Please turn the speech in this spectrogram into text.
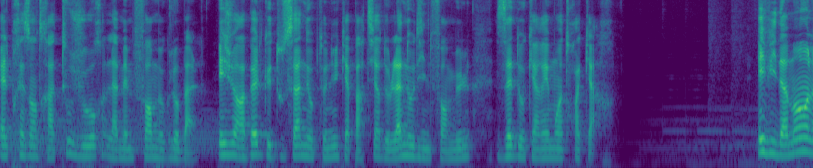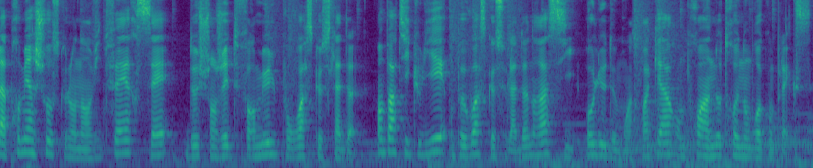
elle présentera toujours la même forme globale. Et je rappelle que tout ça n'est obtenu qu'à partir de l'anodine formule z au carré moins 3 quarts. Évidemment, la première chose que l'on a envie de faire, c'est de changer de formule pour voir ce que cela donne. En particulier, on peut voir ce que cela donnera si, au lieu de moins 3 quarts, on prend un autre nombre complexe.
